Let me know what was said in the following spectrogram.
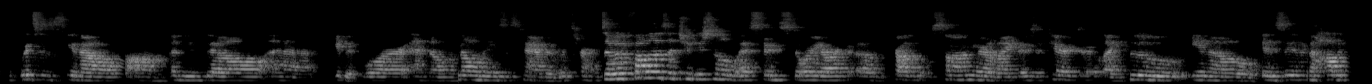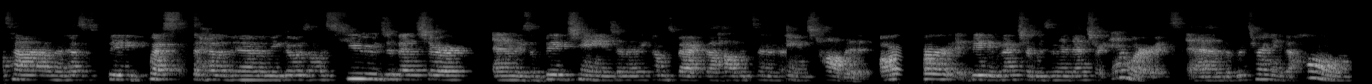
which is, you know, um, a new bill and Gibbet Lore and Mellow Knees is kind of a return. So it follows a traditional Western story arc of the prodigal son where like there's a character like who, you know, is in the Hobbit town and has this big quest ahead of him and he goes on this huge adventure and there's a big change, and then he comes back to Hobbiton and changed Hobbit. Our, our big adventure was an adventure inwards, and the returning to home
